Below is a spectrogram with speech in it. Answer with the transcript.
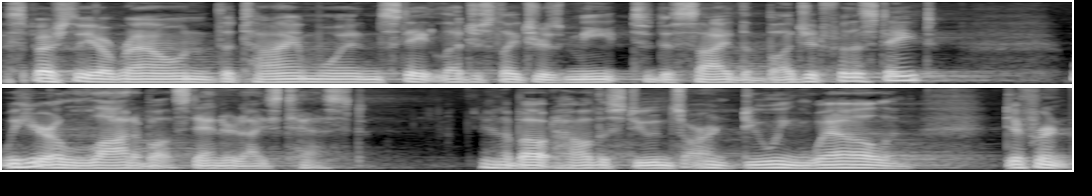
especially around the time when state legislatures meet to decide the budget for the state, we hear a lot about standardized tests and about how the students aren't doing well and different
